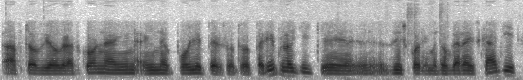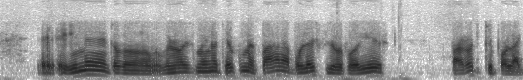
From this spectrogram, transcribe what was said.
αυτοβιογραφικό ναι, είναι, είναι πολύ περισσότερο περίπλοκη και δύσκολη με τον Καραϊσκάκη. Ε, είναι το γνώρισμα είναι ότι έχουμε πάρα πολλές πληροφορίες παρότι και πολλά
